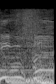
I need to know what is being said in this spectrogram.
就让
